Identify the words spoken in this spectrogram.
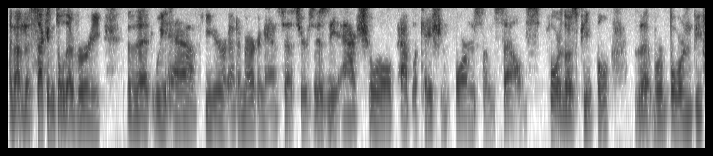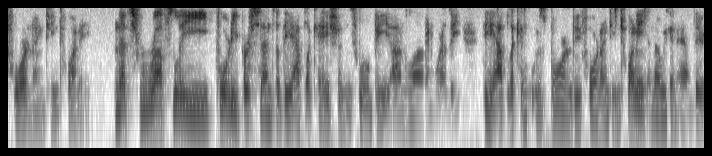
And then the second delivery that we have here at American Ancestors is the actual application forms themselves for those people that were born before 1920. And that's roughly 40% of the applications will be online where the, the applicant was born before 1920, and then we can have their,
